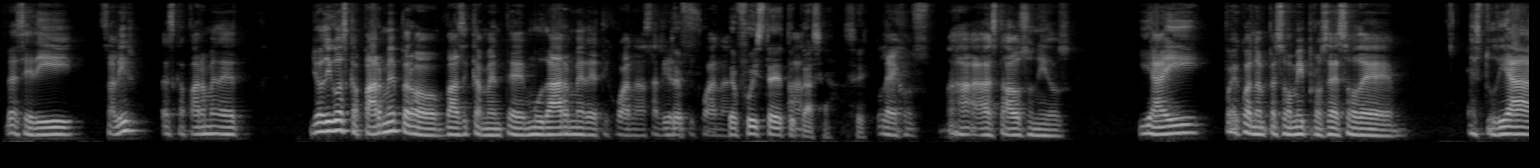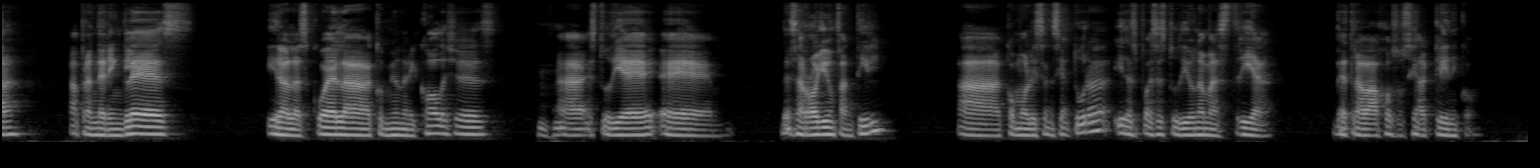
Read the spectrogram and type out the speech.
decidí salir, escaparme de... Yo digo escaparme, pero básicamente mudarme de Tijuana, salir de Tijuana. Te fuiste de tu casa, sí. Lejos, a, a Estados Unidos. Y ahí fue cuando empezó mi proceso de estudiar, aprender inglés, ir a la escuela, community colleges. Ah, estudié eh, desarrollo infantil ah, como licenciatura y después estudié una maestría de trabajo social clínico.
